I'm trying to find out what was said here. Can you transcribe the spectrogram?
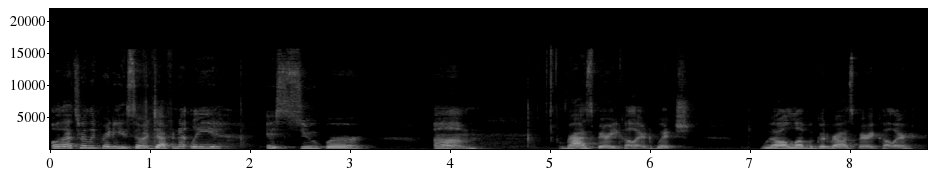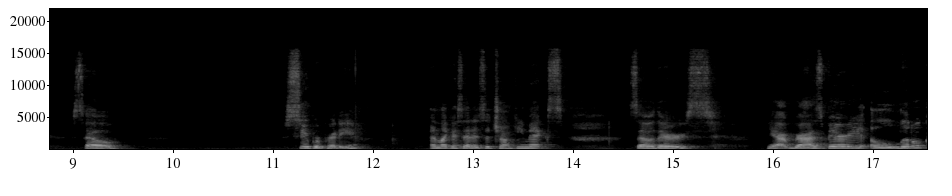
oh, that's really pretty. So it definitely is super um, raspberry colored, which we all love a good raspberry color. So super pretty. And like I said, it's a chunky mix. So there's, yeah, raspberry, a little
